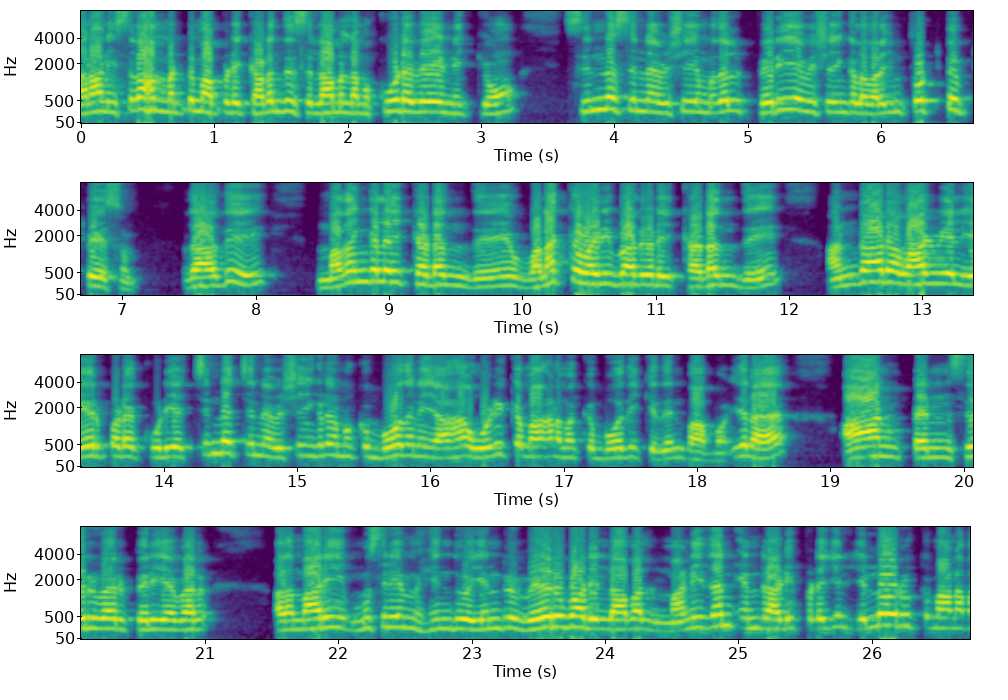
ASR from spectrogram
ஆனால் இஸ்லாம் மட்டும் அப்படி கடந்து செல்லாமல் நம்ம கூடவே நிற்கும். சின்ன சின்ன விஷயம் முதல் பெரிய விஷயங்கள் வரையும் தொட்டு பேசும். அதாவது மதங்களை கடந்து வணக்க வழிபாடுகளை கடந்து அன்றாட வாழ்வியல் ஏற்படக்கூடிய சின்ன சின்ன விஷயங்களை நமக்கு போதனையாக ஒழுக்கமாக நமக்கு போதிக்குதுன்னு பார்ப்போம். இதுல ஆண் பெண் சிறுவர் பெரியவர் அது மாதிரி முஸ்லிம் ஹிந்து என்று வேறுபாடு இல்லாமல் மனிதன் என்ற அடிப்படையில் எல்லோருக்குமான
